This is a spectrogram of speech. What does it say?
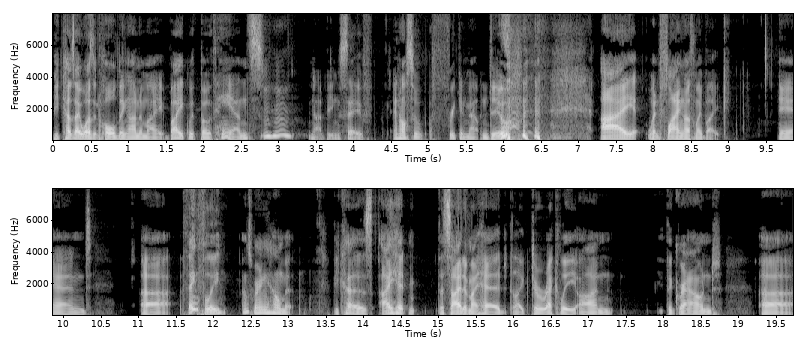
because I wasn't holding onto my bike with both hands, hmm not being safe, and also freaking Mountain Dew, I went flying off my bike. And uh, thankfully, I was wearing a helmet because I hit the side of my head like directly on the ground uh,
